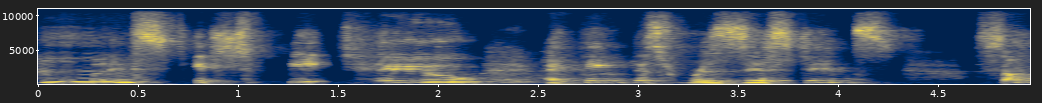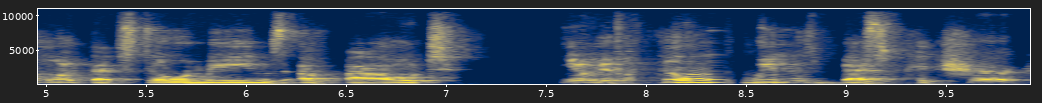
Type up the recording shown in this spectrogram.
mm-hmm. but it's it speaks to I think this resistance somewhat that still remains about you know if a film wins Best Picture,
